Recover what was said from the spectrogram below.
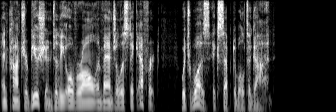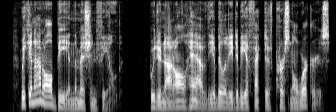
and contribution to the overall evangelistic effort, which was acceptable to God. We cannot all be in the mission field. We do not all have the ability to be effective personal workers,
